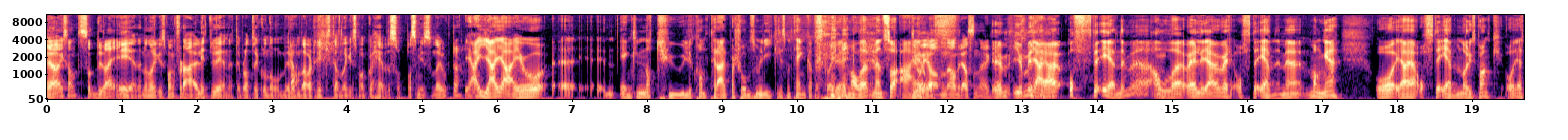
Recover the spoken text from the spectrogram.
Ja, ikke sant? Så du er enig med Norges Bank? For det er jo litt uenighet blant økonomer Ja. om det har vært riktig av Norges Bank å heve såpass mye som det har gjort? da Ja, jeg er jo eh, egentlig en naturlig kontrær person som liker liksom å tenke at jeg skal være uenig med alle. Men så er Du og jeg Jan Andreassen, er det ikke? Jo, men jeg er ofte enig med alle Eller jeg er veldig ofte enig med mange. Og jeg er ofte enig med Norges Bank. Og jeg,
